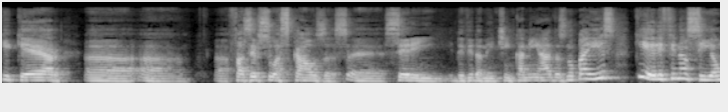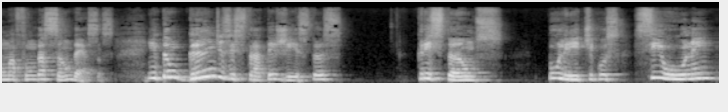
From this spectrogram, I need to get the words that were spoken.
que quer. Uh, uh, fazer suas causas é, serem devidamente encaminhadas no país, que ele financia uma fundação dessas. Então, grandes estrategistas, cristãos, políticos se unem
